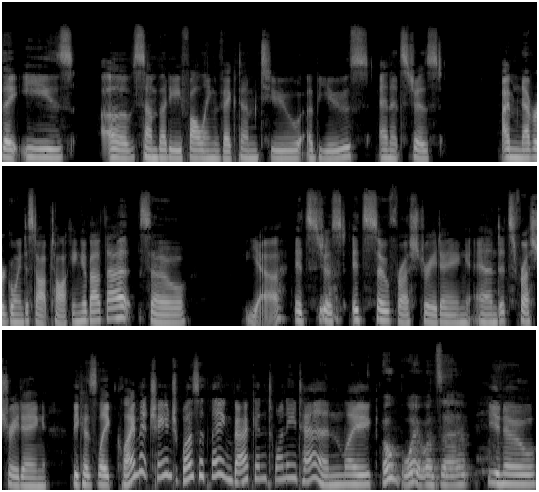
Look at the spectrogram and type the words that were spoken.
the ease of somebody falling victim to abuse, and it's just, I'm never going to stop talking about that, so yeah, it's just yeah. it's so frustrating and it's frustrating because like climate change was a thing back in 2010 like oh boy what's that you know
